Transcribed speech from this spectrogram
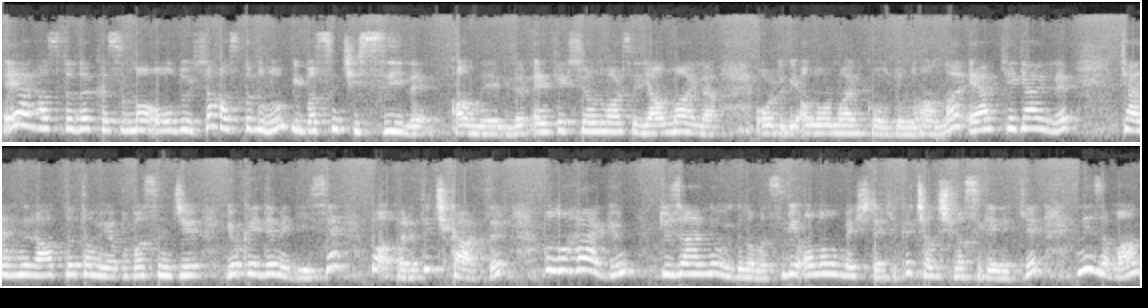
Eğer hastada kasılma olduysa hasta bunu bir basınç hissiyle anlayabilir. Enfeksiyonu varsa yanmayla orada bir anormallik olduğunu anlar. Eğer kegelle kendini rahatlatamıyor, bu basıncı yok edemediyse bu aparatı çıkartır. Bunu her gün düzenli uygulaması bir 10-15 dakika çalışması gerekir. Ne zaman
